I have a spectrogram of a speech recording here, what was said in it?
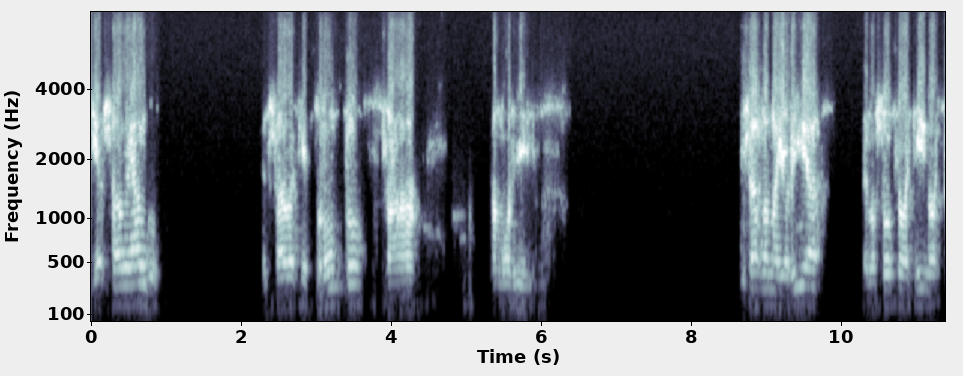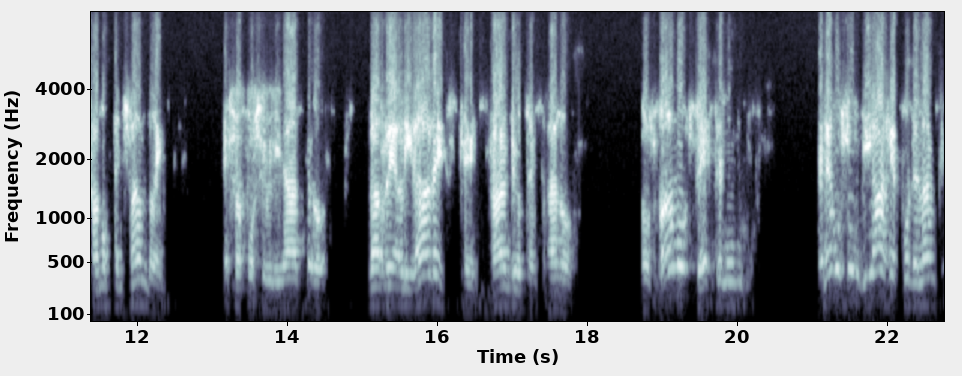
Y sabe algo. Él sabe que pronto va a morir. Quizás la mayoría de nosotros aquí no estamos pensando en esa posibilidad, pero la realidad es que tarde o temprano nos vamos de este mundo. Tenemos un viaje por delante.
